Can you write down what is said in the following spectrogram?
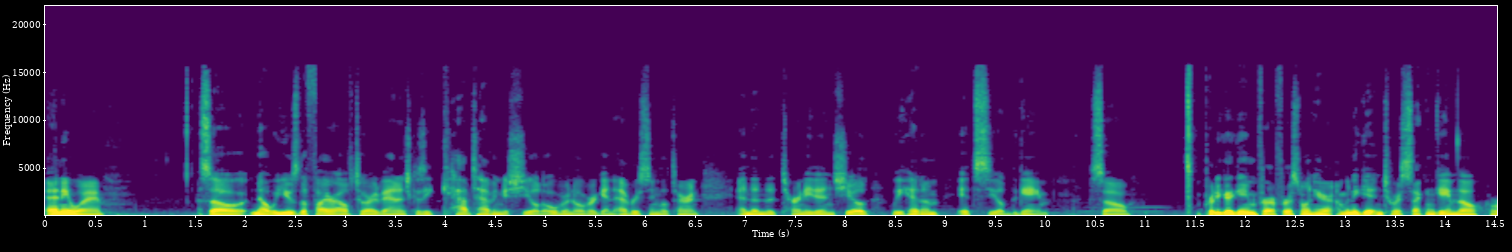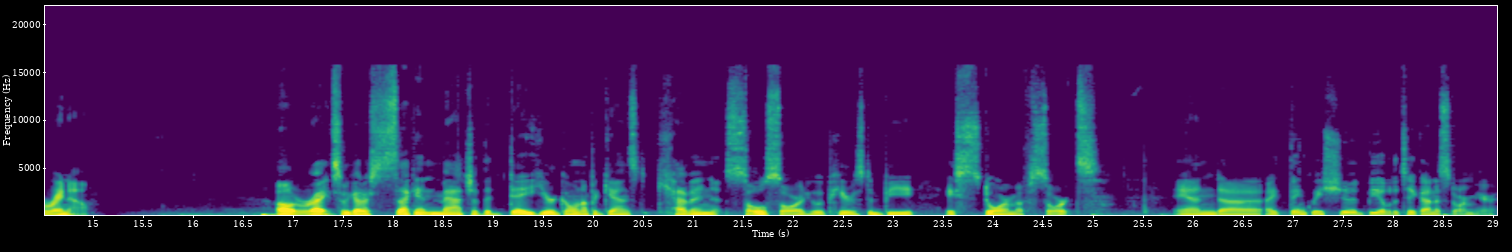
Anyway... So, no, we used the Fire Elf to our advantage because he kept having to shield over and over again every single turn. And then the turn he didn't shield, we hit him, it sealed the game. So, pretty good game for our first one here. I'm going to get into our second game, though, right now. Alright, so we got our second match of the day here going up against Kevin Soulsword, who appears to be a storm of sorts. And uh, I think we should be able to take on a storm here.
